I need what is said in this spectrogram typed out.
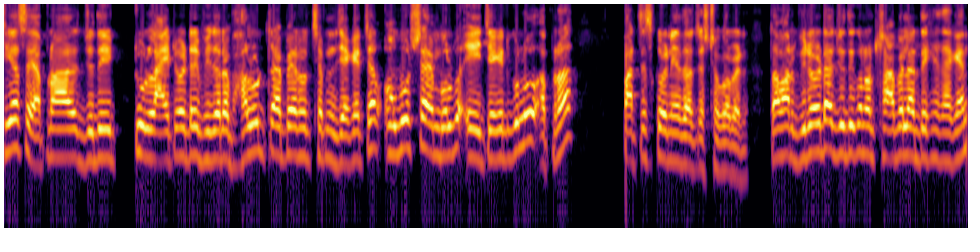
ঠিক আছে? আপনার যদি একটু লাইট ওয়েটের ভিতরে ভালো টাইপের হচ্ছে আপনি জ্যাকেট চান, অবশ্যই আমি বলব এই জ্যাকেটগুলো আপনারা পারচেস করে নিয়ে যাওয়ার চেষ্টা করবেন। তো আমার ভিডিওটা যদি কোনো ট্রাভেলার দেখে থাকেন,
